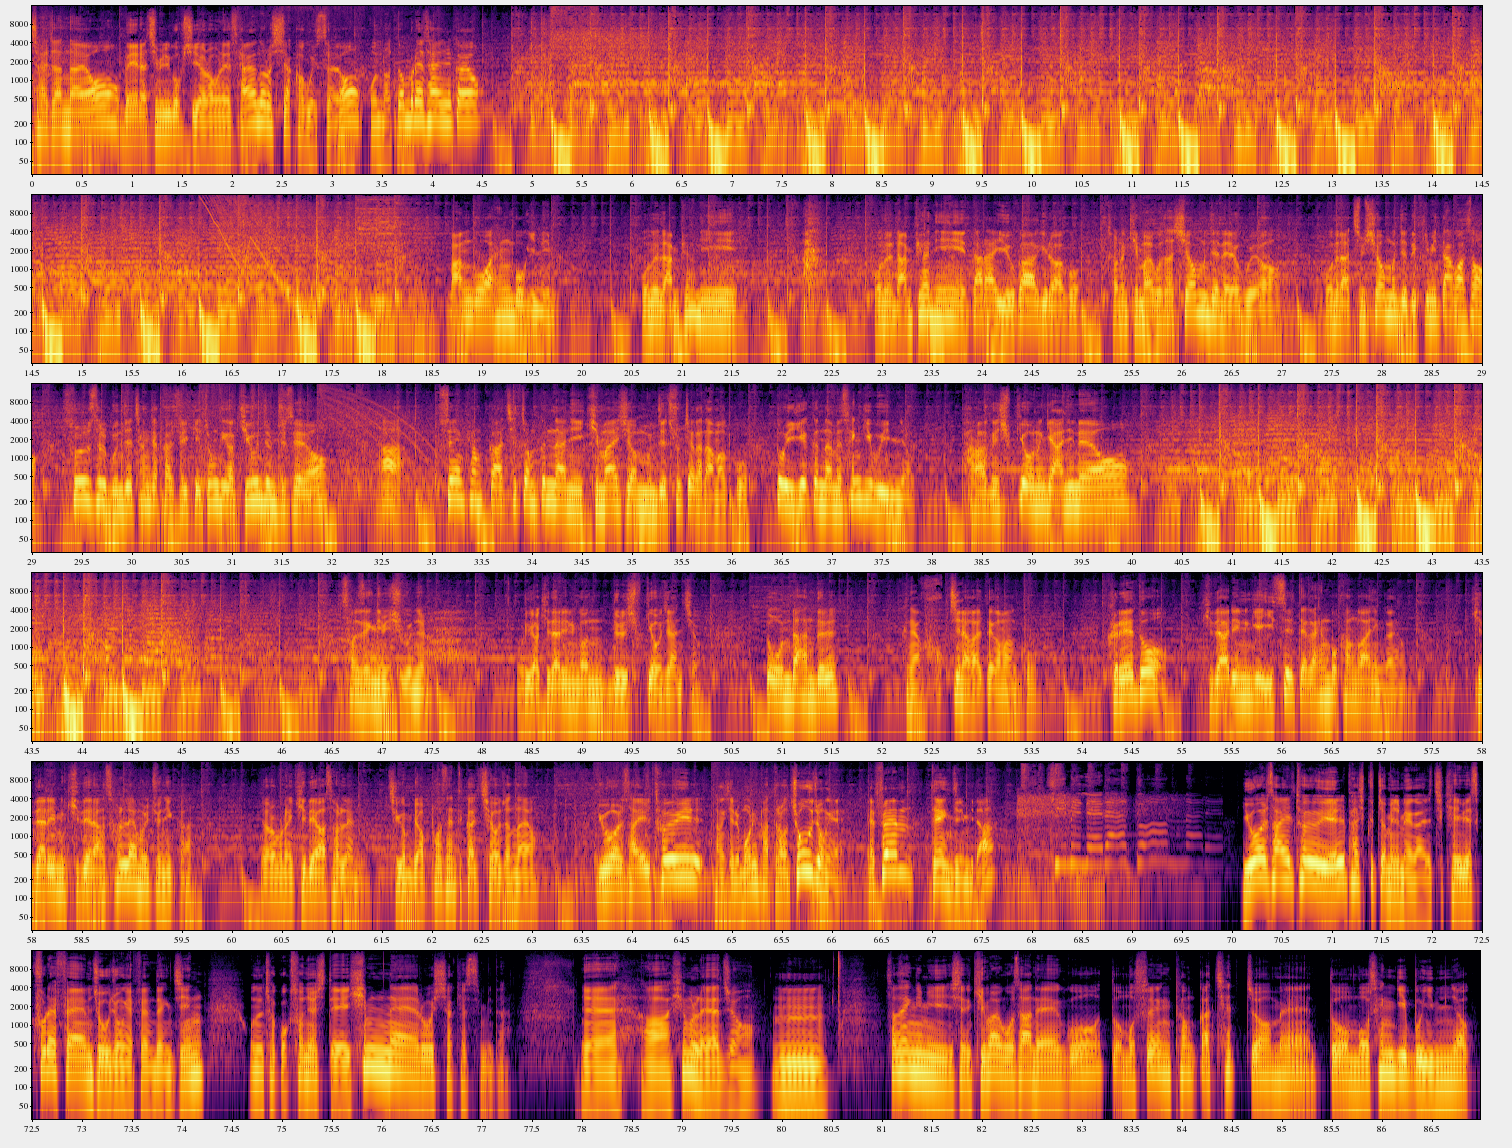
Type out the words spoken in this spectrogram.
잘 잤나요? 매일 아침 7시 여러분의 사연으로 시작하고 있어요. 오늘 어떤 분의 사연일까요? 망고와 행복이님. 오늘 남편이, 오늘 남편이 딸아이 육아하기로 하고 저는 기말고사 시험 문제 내려고요. 오늘 아침 시험 문제 느낌이 딱 와서 술술 문제 창작할 수 있게 쫑디가 기운 좀 주세요. 아, 수행평가 채점 끝나니 기말 시험 문제 출제가 남았고 또 이게 끝나면 생기부 입력. 방학은 쉽게 오는 게 아니네요. 선생님이시군요. 우리가 기다리는 건 늘 쉽게 오지 않죠. 또 온다 한들 그냥 훅 지나갈 때가 많고 그래도 기다리는 게 있을 때가 행복한 거 아닌가요? 기다리면 기대랑 설렘을 주니까 여러분의 기대와 설렘 지금 몇 퍼센트까지 채워졌나요? 6월 4일 토요일 당신의 morning 파트너 조우종의 FM 대행진입니다. 6월 4일 토요일 89.1MHz KBS 쿨 FM 조우종 FM 대행진 오늘 첫 곡 소녀시대의 힘내로 시작했습니다. 예, 아, 힘을 내야죠. 음, 선생님이 기말고사 내고 또 뭐 수행평가 채점에 또 뭐 생기부 입력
